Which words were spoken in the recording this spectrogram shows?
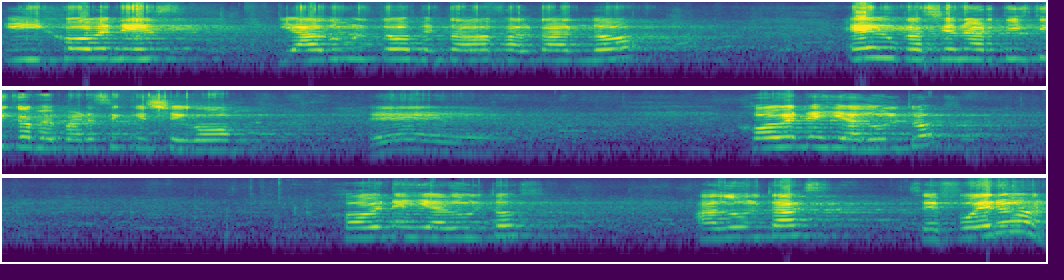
y jóvenes y adultos me estaba faltando. Educación artística me parece que llegó. Eh. Jóvenes y adultos. Jóvenes y adultos. Adultas. ¿Se fueron?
